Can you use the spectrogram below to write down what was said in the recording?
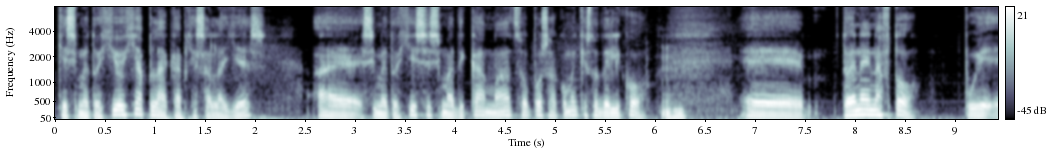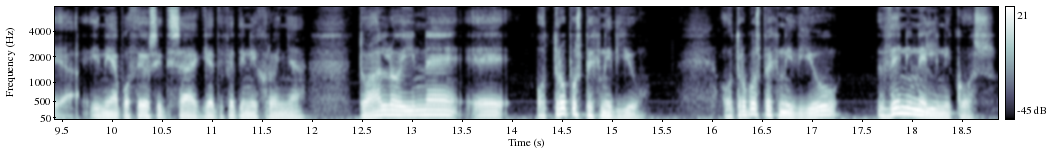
και συμμετοχή όχι απλά κάποιες αλλαγές, ε, συμμετοχή σε σημαντικά μάτς όπως ακόμα και στον τελικο Ε, το ένα είναι αυτό που ε, είναι η αποθέωση της ΑΕΚ για τη φετινή χρονιά. Το άλλο είναι ε, ο τρόπος παιχνιδιού. Ο τρόπος παιχνιδιού δεν είναι ελληνικός.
